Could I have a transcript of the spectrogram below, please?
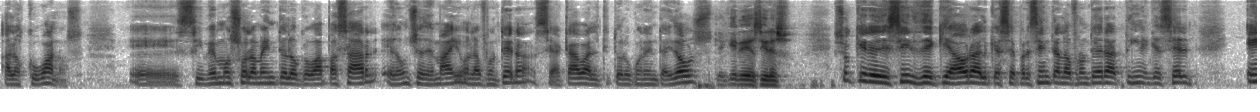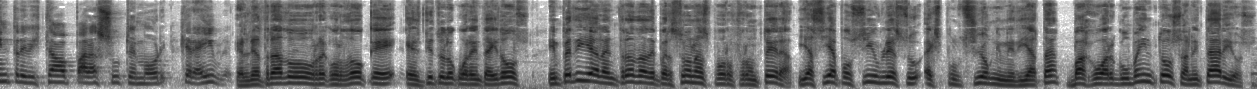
a los cubanos. Eh, si vemos solamente lo que va a pasar el 11 de mayo en la frontera, se acaba el título 42. ¿Qué quiere decir eso? Eso quiere decir de que ahora el que se presenta en la frontera tiene que ser entrevistado para su temor creíble. El letrado recordó que el título 42 impedía la entrada de personas por frontera y hacía posible su expulsión inmediata bajo argumentos sanitarios.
